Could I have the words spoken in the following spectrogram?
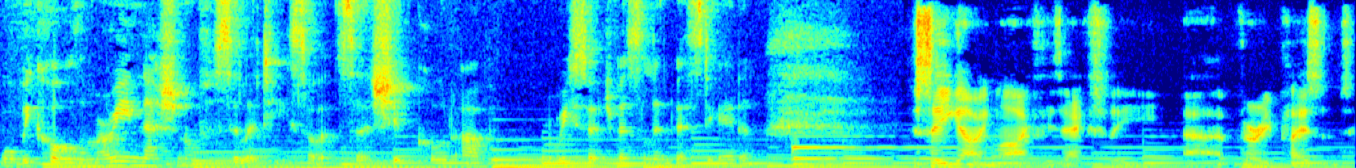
what we call the Marine National Facility. So it's a ship called our Research Vessel Investigator. Seagoing life is actually uh, very pleasant.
